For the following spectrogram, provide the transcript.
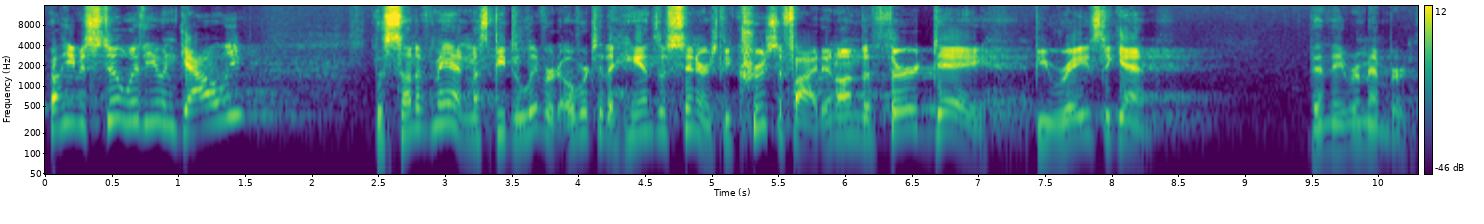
while he was still with you in Galilee? The Son of Man must be delivered over to the hands of sinners, be crucified, and on the third day be raised again. Then they remembered.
